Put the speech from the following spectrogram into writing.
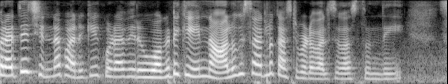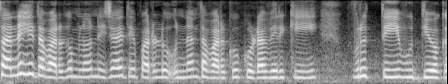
ప్రతి చిన్న పనికి కూడా వీరు ఒకటికి నాలుగు సార్లు కష్టపడవలసి వస్తుంది. సన్నిహిత వర్గంలో నిజాయితీ పరులు ఉన్నంత వరకు కూడా వీరికి వృత్తి ఉద్యోగ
